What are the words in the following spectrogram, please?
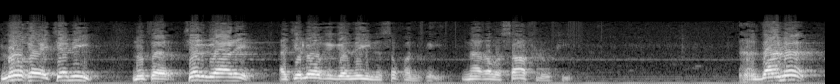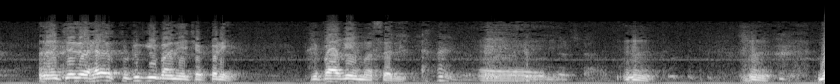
لوخه چني نو که چرګ راړي اچې لوخه ګندې نو سخن کوي ناغه وصاف لوخي دانه چې د هر پټو کې باندې چکړې چې پاګې مسلې د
